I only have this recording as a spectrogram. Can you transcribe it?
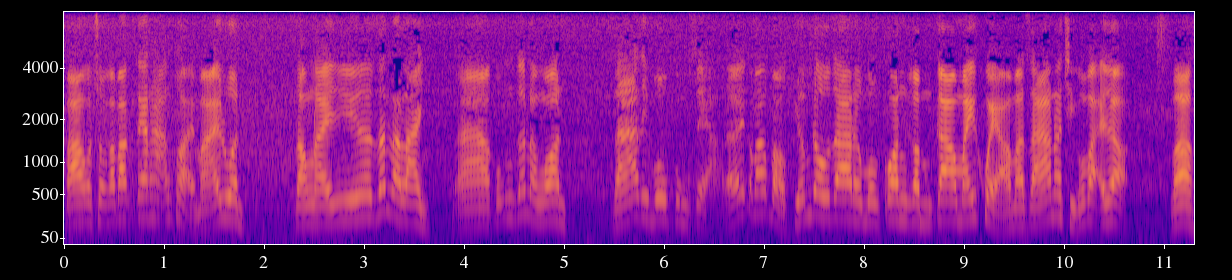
bao cho các bác test hãng thoải mái luôn. Dòng này rất là lành và cũng rất là ngon. Giá thì vô cùng rẻ. Đấy các bác bảo kiếm đâu ra được một con gầm cao máy khỏe mà giá nó chỉ có vậy thôi ạ. Vâng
